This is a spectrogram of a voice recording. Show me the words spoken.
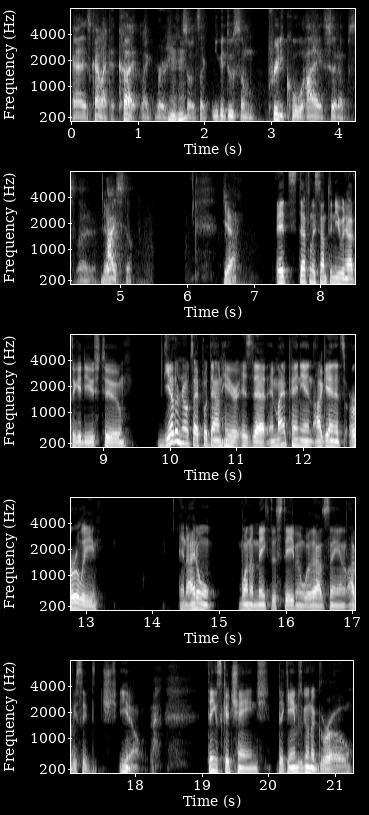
and it's kind of like a cut like version. Mhm. So it's like you could do some pretty cool high setups, uh, Yep. high stuff. Yeah, it's definitely something you would have to get used to. The other notes I put down here is that, in my opinion, again, it's early, and I don't want to make this statement without saying, obviously, you know, things could change. The game's going to grow,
